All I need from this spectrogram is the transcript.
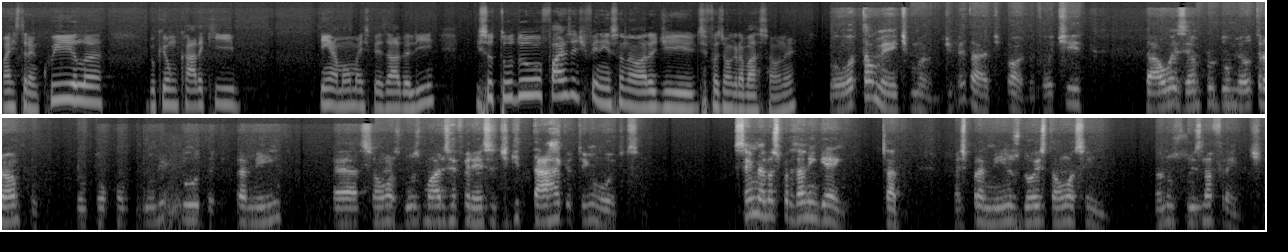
mais tranquila, do que um cara que tem a mão mais pesada ali. Isso tudo faz a diferença na hora de, de se fazer uma gravação, né? Totalmente, mano, de verdade. Olha, eu vou te dar o exemplo do meu trampo. Eu tô com o Bruno Duda, que pra mim é, são as duas maiores referências de guitarra que eu tenho hoje. Assim. Sem menosprezar ninguém, sabe? Mas para mim os dois estão assim anos luz na frente.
